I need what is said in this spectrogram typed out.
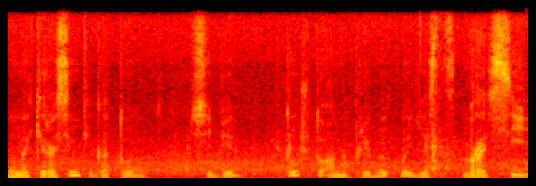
но на керосинке готовит себе то, что она привыкла есть в России.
